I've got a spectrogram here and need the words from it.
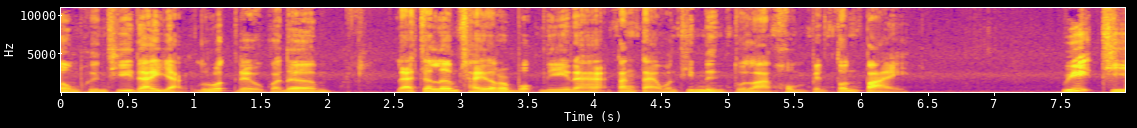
ลงพื้นที่ได้อย่างรวดเร็วกว่าเดิม และจะเริ่มใช้ระบบนี้นะฮะตั้งแต่วันที่ 1 ตุลาคมเป็นต้นไป วิธี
